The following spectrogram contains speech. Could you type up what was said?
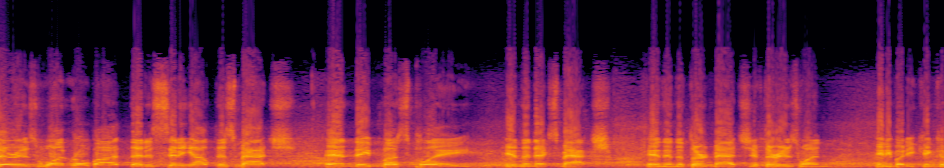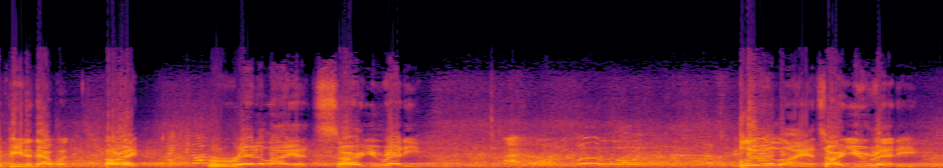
there is one robot that is sitting out this match, and they must play in the next match. And then the third match, if there is one, anybody can compete in that one. All right. Red Alliance, are you ready? Blue Alliance, are you ready?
